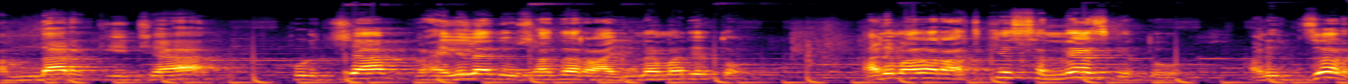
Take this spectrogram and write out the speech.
आमदारकीच्या पुढच्या राहिलेल्या दिवसाचा राजीनामा देतो आणि माझा राजकीय संन्यास घेतो. आणि जर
